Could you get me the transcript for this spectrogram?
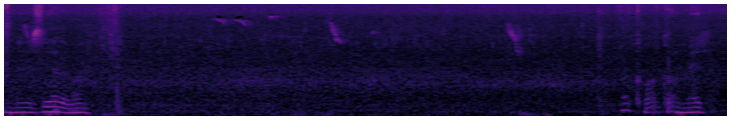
And there's the other one. Not quite got 'em red.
